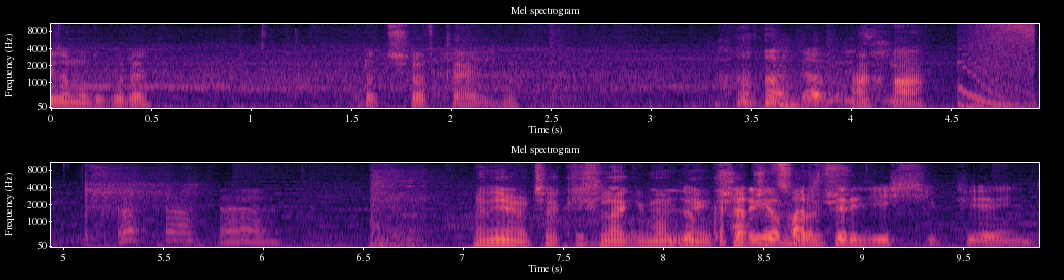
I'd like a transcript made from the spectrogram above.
Idą od góry. Do środka jakby. O, dobry Aha. No nie wiem, czy jakieś lagi mam większe, czy Lucario ma coś. 45.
